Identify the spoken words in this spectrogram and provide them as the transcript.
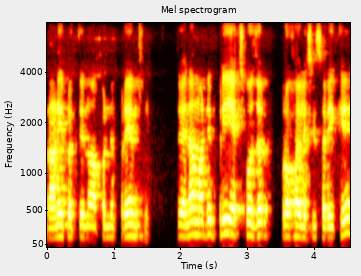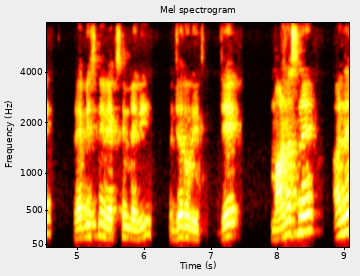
પ્રાણી પ્રત્યેનો આપણને પ્રેમ છે, તો એના માટે પ્રી એક્સપોઝર પ્રોફાઇલેક્સિસ તરીકે રેબિસની વેક્સિન લેવી જરૂરી છે, જે માણસને અને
